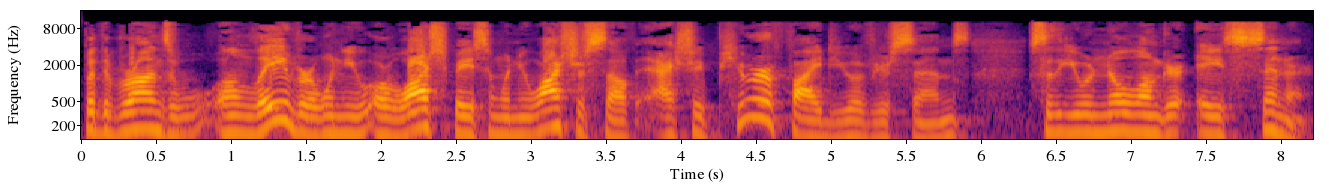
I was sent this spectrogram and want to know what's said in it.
But the bronze uh, laver, when you or wash basin, when you wash yourself, actually purified you of your sins, so that you were no longer a sinner.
